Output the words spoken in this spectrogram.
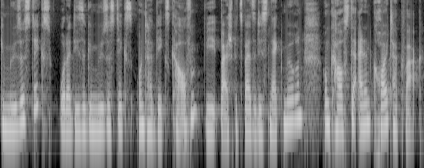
Gemüsesticks oder diese Gemüsesticks unterwegs kaufen, wie beispielsweise die Snackmöhren und kaufst dir einen Kräuterquark.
